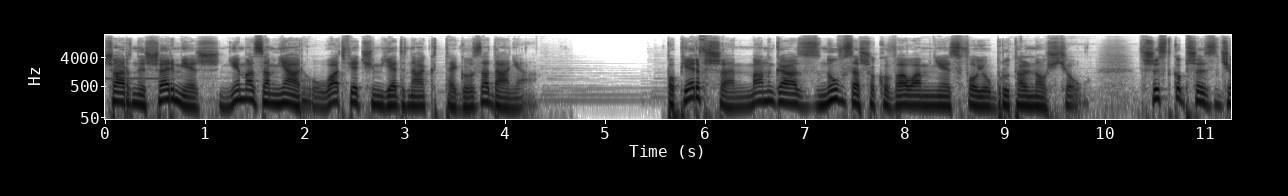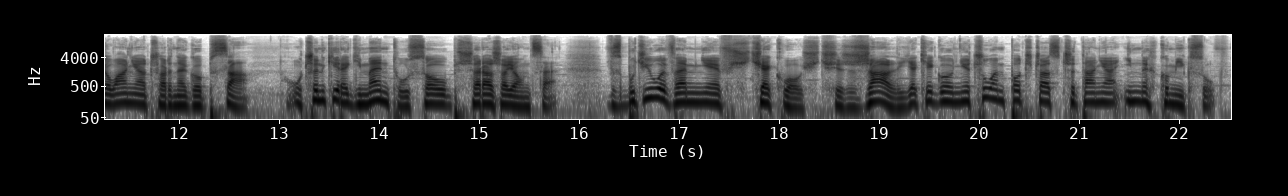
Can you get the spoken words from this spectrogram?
Czarny szermierz nie ma zamiaru ułatwiać im jednak tego zadania. Po pierwsze, manga znów zaszokowała mnie swoją brutalnością. Wszystko przez działania czarnego psa. Uczynki regimentu są przerażające. Wzbudziły we mnie wściekłość, żal, jakiego nie czułem podczas czytania innych komiksów.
